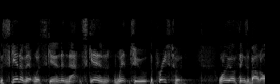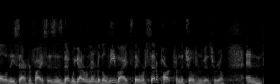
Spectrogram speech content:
The skin of it was skinned and that skin went to the priesthood. One of the other things about all of these sacrifices is that we got to remember the Levites, they were set apart from the children of Israel. And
